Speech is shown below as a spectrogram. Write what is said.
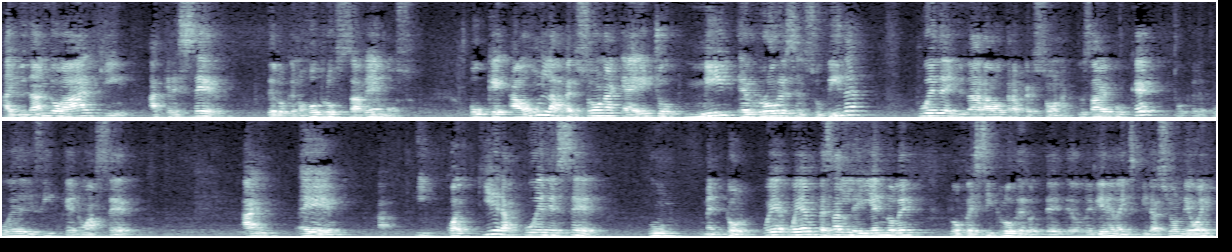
ayudando a alguien a crecer de lo que nosotros sabemos. Porque aún la persona que ha hecho mil errores en su vida puede ayudar a otra persona. ¿Tú sabes por qué? Porque le puede decir que no hacer. Eh, y cualquiera puede ser un mentor. Voy a, voy a empezar leyéndole los versículos de, donde viene la inspiración de hoy.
